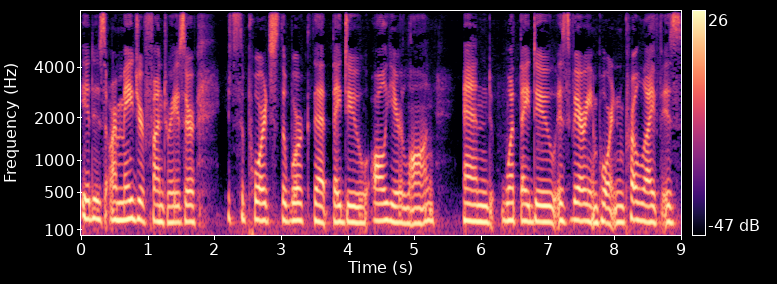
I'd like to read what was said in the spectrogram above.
it is our major fundraiser. It supports the work that they do all year long. And what they do is very important. Pro life is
